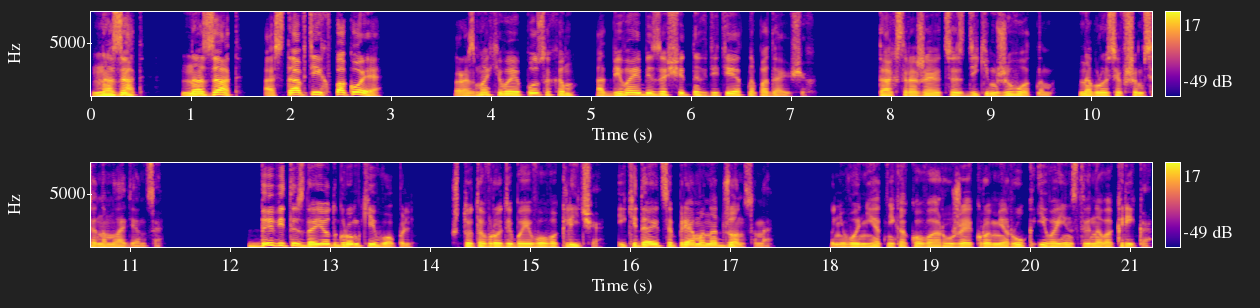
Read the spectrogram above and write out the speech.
Назад! Назад! Оставьте их в покое!» Размахивая посохом, отбивая беззащитных детей от нападающих. Так сражаются с диким животным, набросившимся на младенца. Дэвид издает громкий вопль, что-то вроде боевого клича, и кидается прямо на Джонсона. У него нет никакого оружия, кроме рук и воинственного крика.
